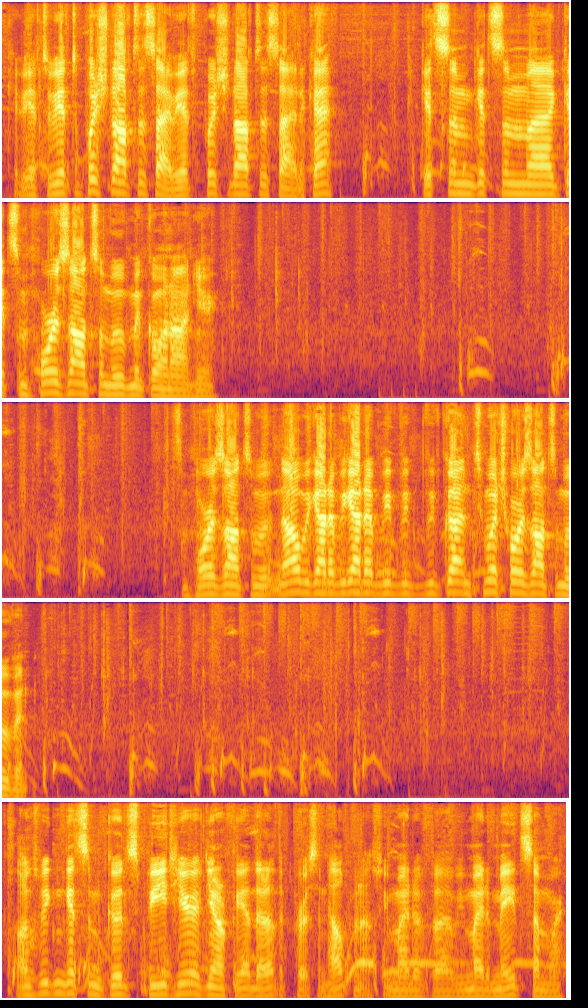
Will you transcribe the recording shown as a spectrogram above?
Okay, we have to we have to push it off to the side. We have to push it off to the side, okay? Get some get some uh, get some horizontal movement going on here. Horizontal move. No, we got it. We got it. We, we, we've gotten too much horizontal movement. As long as we can get some good speed here, you know, if we had that other person helping us, we might have uh, we might have made somewhere.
